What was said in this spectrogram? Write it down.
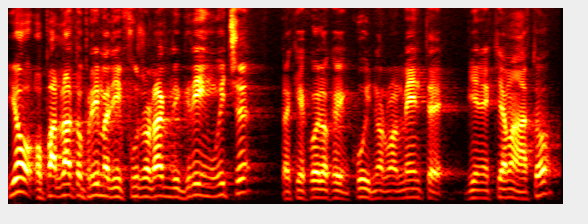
Io ho parlato prima di fuso orario di Greenwich, perché è quello in cui normalmente viene chiamato,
